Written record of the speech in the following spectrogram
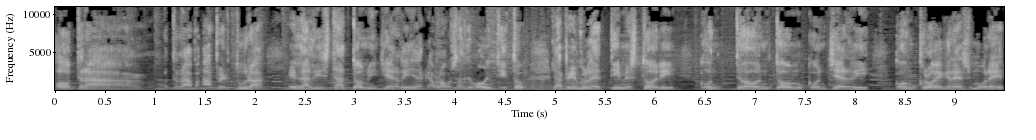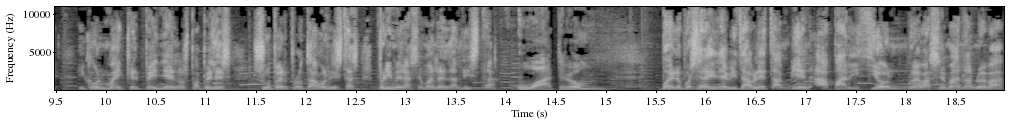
otra, otra apertura en la lista, Tom y Jerry, ya que hablamos hace un momentito, la película de Team Story, con, Tom, con Jerry, con Chloe Grace Moret y con Michael Peña en los papeles super protagonistas. Primera semana en la lista. Cuatro. Bueno, pues era inevitable también aparición, nueva semana, nueva,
